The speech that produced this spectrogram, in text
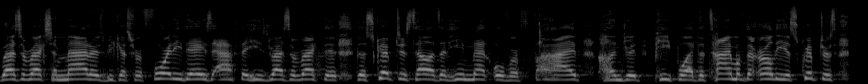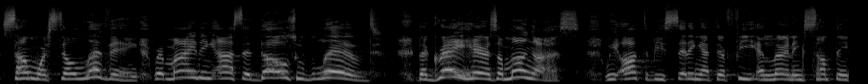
Resurrection matters because for 40 days after he's resurrected, the scriptures tell us that he met over 500 people. At the time of the earliest scriptures, some were still living, reminding us that those who've lived, the gray hairs among us, we ought to be sitting at their feet and learning something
